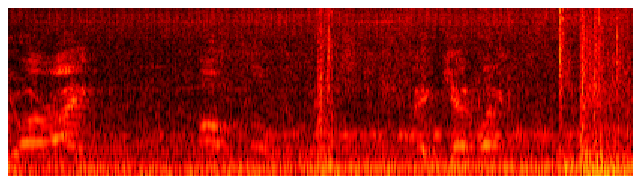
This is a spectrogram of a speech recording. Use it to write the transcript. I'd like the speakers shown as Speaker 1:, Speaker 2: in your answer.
Speaker 1: you all right? Whoa. Hey, kid, what are you...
